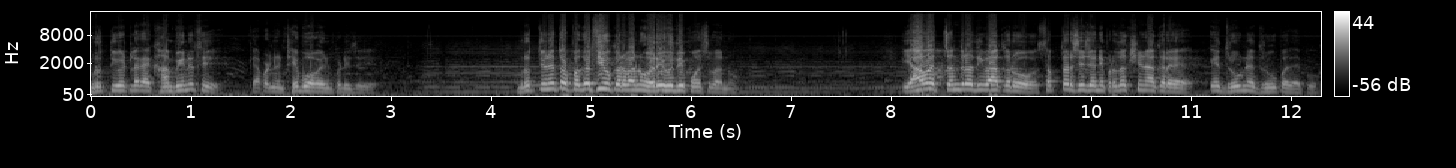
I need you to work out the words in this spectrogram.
મૃત્યુ એટલે કાંઈ ખાંભી નથી કે આપણને ઠેબો આવીને પડી જઈએ. મૃત્યુને તો પગથિયું કરવાનું, હરી સુધી પહોંચવાનું. યાવત ચંદ્ર દીવા કરો, સપ્તર્ષિ જેની પ્રદક્ષિણા કરે, એ ધ્રુવને ધ્રુવ પદ આપ્યું.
